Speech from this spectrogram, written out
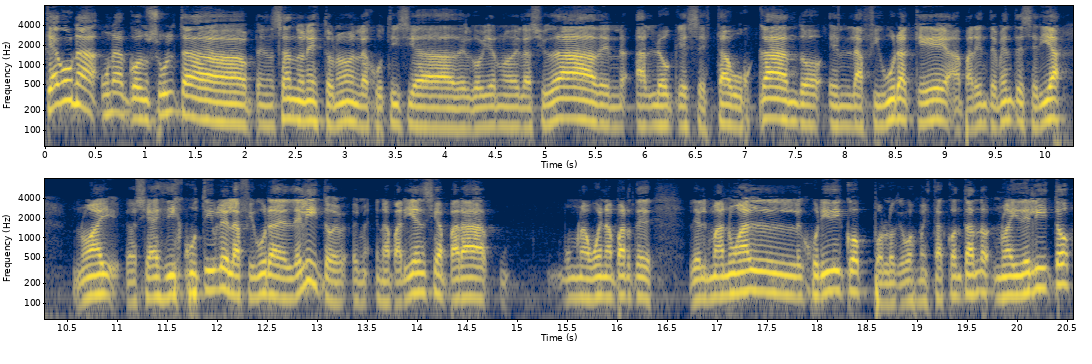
Te hago una, una consulta pensando en esto, ¿no? En la justicia del gobierno de la ciudad, en a lo que se está buscando, en la figura que aparentemente sería, no hay, o sea, es discutible la figura del delito, en, apariencia para una buena parte del manual jurídico, por lo que vos me estás contando, no hay delito.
